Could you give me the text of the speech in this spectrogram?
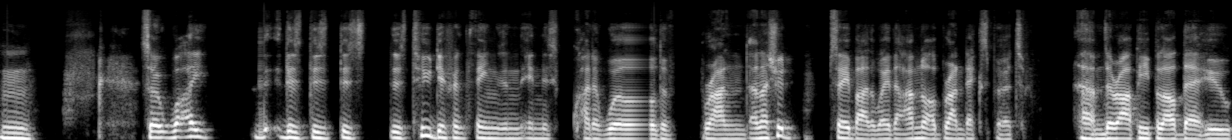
Mm. So what I there's there's there's there's two different things in in this kind of world of brand, and I should say by the way that I'm not a brand expert. Um, there are people out there who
